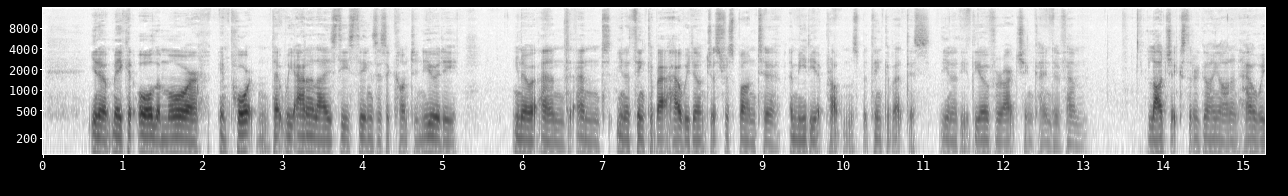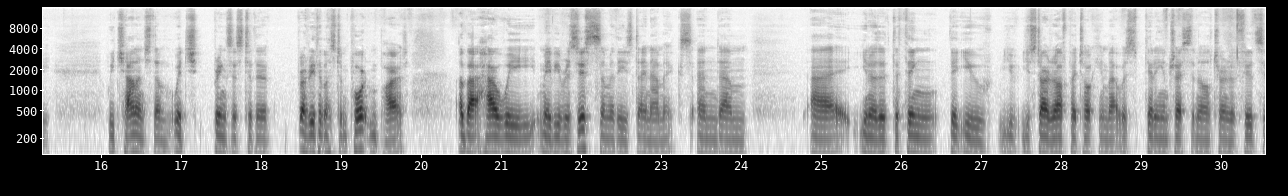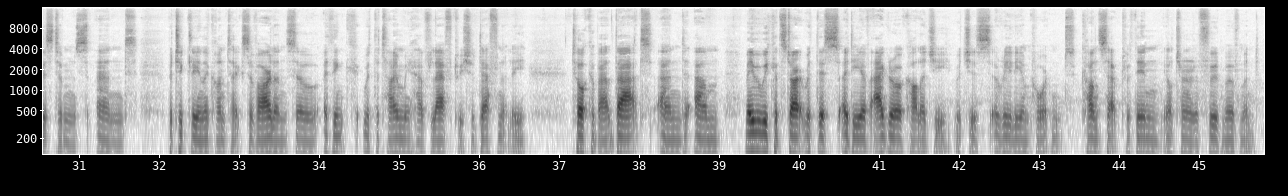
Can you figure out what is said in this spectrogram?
you know, make it all the more important that we analyze these things as a continuity you know, and and you know, think about how we don't just respond to immediate problems, but think about this, you know, the the overarching kind of um, logics that are going on and how we we challenge them, which brings us to the probably the most important part about how we maybe resist some of these dynamics and. Um, uh, you know, the, the thing that you, you, you started off by talking about was getting interested in alternative food systems and particularly in the context of Ireland. So I think with the time we have left, we should definitely talk about that. And um, maybe we could start with this idea of agroecology, which is a really important concept within the alternative food movement,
